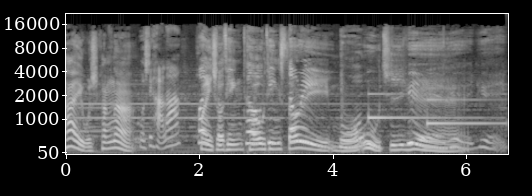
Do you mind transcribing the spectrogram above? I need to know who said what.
Speaker 1: 嗨，我是康娜，
Speaker 2: 我是卡拉，
Speaker 1: 欢迎收听偷听 Story 魔物之月。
